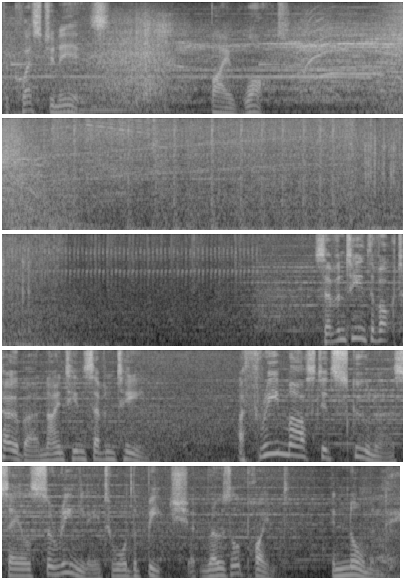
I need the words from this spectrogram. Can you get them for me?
The question is, by what? 17th of October 1917. A three-masted schooner sails serenely toward the beach at Rozel Point in Normandy.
